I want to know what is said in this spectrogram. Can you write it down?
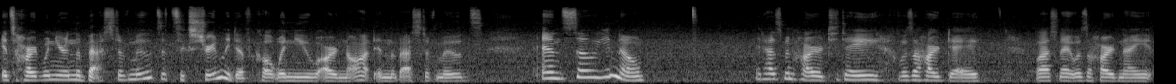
it's hard when you're in the best of moods. It's extremely difficult when you are not in the best of moods. And so, you know, it has been hard. Today was a hard day. Last night was a hard night.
